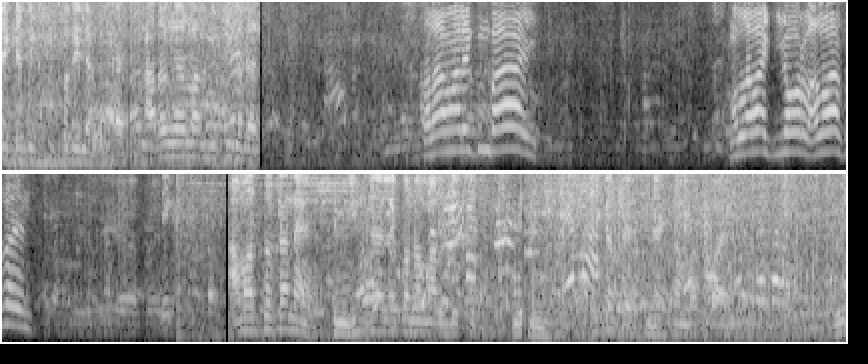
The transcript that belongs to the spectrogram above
দেখে বিক্রি করি না। আরঙের মাল বিক্রি করি না। সালাম আলাইকুম ভাই। মোল্লা ভাই কি খবর? ভালো আছেন? আমার দোকানে ইসরায়েলে কোনো মাল বেচি না ঠিক আছে এক নম্বর পয়েন্ট দুই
